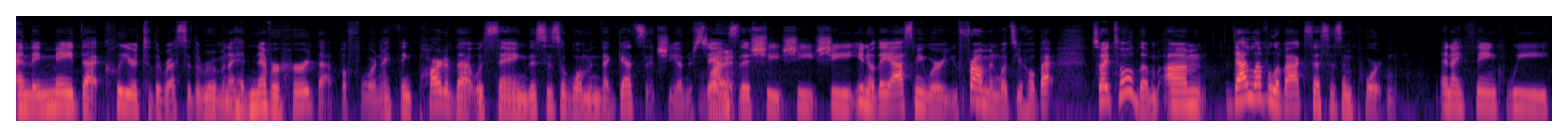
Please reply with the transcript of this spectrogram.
and they made that clear to the rest of the room and i had never heard that before and i think part of that was saying this is a woman that gets it she understands Right. this she she she you know they asked me where are you from and what's your whole back so i told them um, that level of access is important and i think we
